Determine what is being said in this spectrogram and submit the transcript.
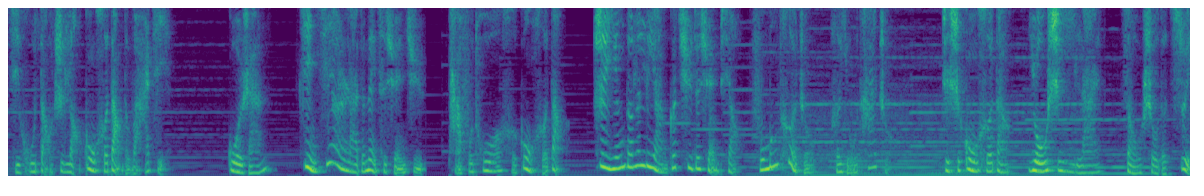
几乎导致老共和党的瓦解。果然，紧接而来的那次选举，塔夫托和共和党只赢得了两个区的选票：福蒙特州和犹他州。这是共和党有史以来遭受的最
